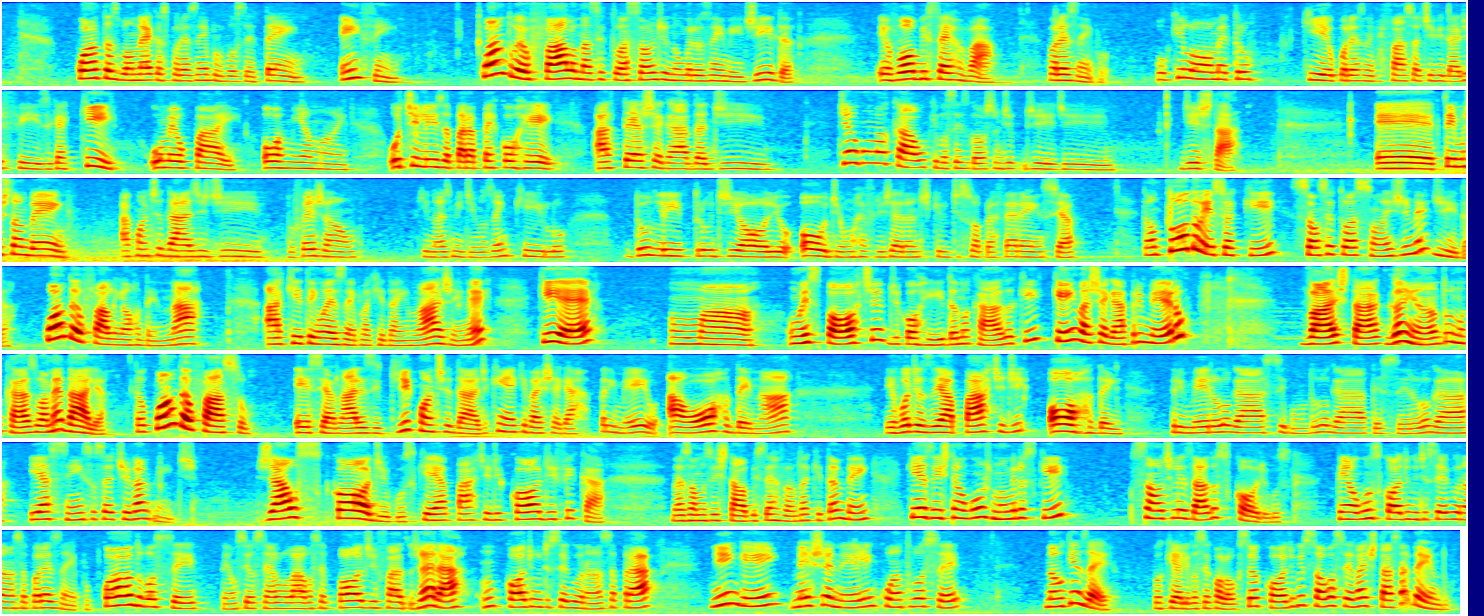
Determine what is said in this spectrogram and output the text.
Quantas bonecas, por exemplo, você tem? Enfim. Quando eu falo na situação de números em medida, eu vou observar, por exemplo, o quilômetro que eu, por exemplo, faço atividade física, que o meu pai ou a minha mãe utiliza para percorrer até a chegada de de algum local que vocês gostam de, de, de, de estar. É, temos também a quantidade de, do feijão, que nós medimos em quilo, do litro de óleo ou de um refrigerante que de sua preferência. Então, tudo isso aqui são situações de medida. Quando eu falo em ordenar, aqui tem um exemplo aqui da imagem, né? Que é uma um esporte de corrida, no caso, que quem vai chegar primeiro vai estar ganhando, no caso, a medalha. Então, quando eu faço esse análise de quantidade, quem é que vai chegar primeiro a ordenar, eu vou dizer a parte de ordem. Primeiro lugar, segundo lugar, terceiro lugar e assim sucessivamente. Já os códigos, que é a parte de codificar nós vamos estar observando aqui também que existem alguns números que são utilizados códigos. Tem alguns códigos de segurança, por exemplo, quando você tem o seu celular, você pode gerar um código de segurança para ninguém mexer nele enquanto você não quiser, porque ali você coloca o seu código e só você vai estar sabendo.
